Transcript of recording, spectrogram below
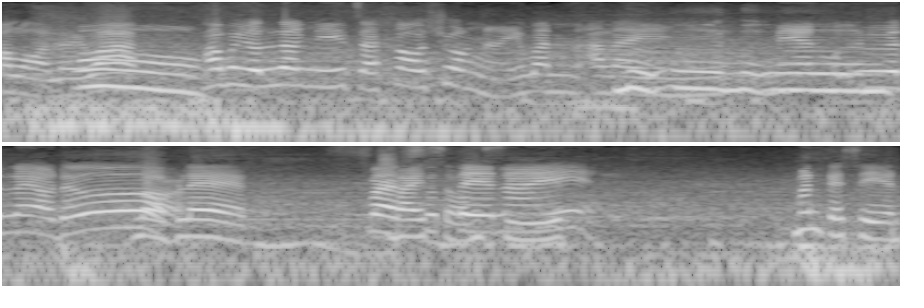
ตลอดเลยโอ้ว่าภาพยนตร์เรื่องนี้จะเข้าช่วงไหนวันอะไรมืออื่นมือแมอื่นมือนอื่นแล้วเด้อรอบแรก แฟลชบ่ายสสองเตย์ไนสิบท์ มันกระเซ็น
